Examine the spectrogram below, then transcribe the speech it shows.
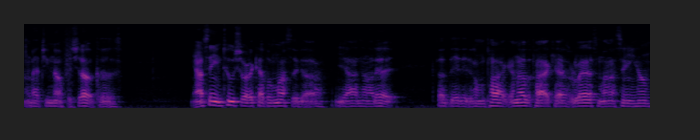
I'll let you know for sure. Cause I seen Too Short a couple months ago. Yeah, I know that. Cause I did it on pod, another podcast last month. I seen him,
